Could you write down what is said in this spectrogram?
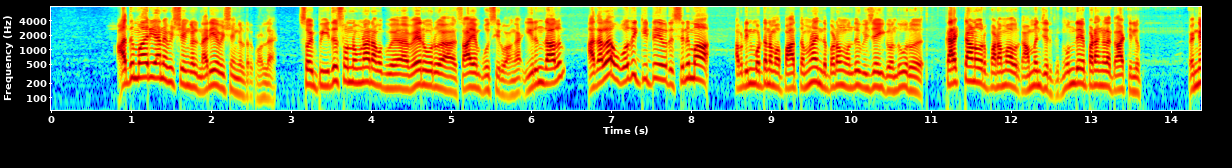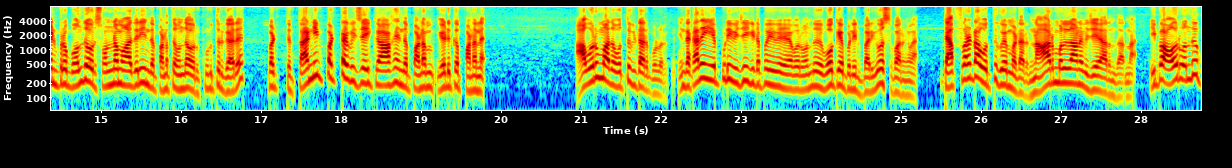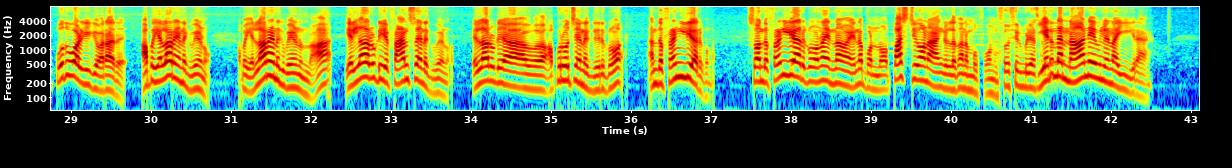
அது மாதிரியான விஷயங்கள் நிறைய விஷயங்கள் இருக்கும்ல. ஸோ இப்போ இது சொன்னோம்னா நமக்கு வே வேறு ஒரு சாயம் பூசிடுவாங்க இருந்தாலும் அதெல்லாம் ஒதுக்கிட்டு ஒரு சினிமா அப்படின்னு மட்டும் நம்ம பார்த்தோம்னா இந்த படம் வந்து விஜய்க்கு வந்து ஒரு கரெக்டான ஒரு படமாக அவருக்கு அமைஞ்சிருக்கு. முந்தைய படங்களை காட்டிலும். வெங்கட் பிரபு வந்து அவர் சொன்ன மாதிரி இந்த படத்தை வந்து அவர் கொடுத்துருக்காரு. பட் தனிப்பட்ட விஜய்க்காக இந்த படம் எடுக்கப்படலை. அவரும் அதை ஒத்துக்கிட்டார் போல இருக்கு. இந்த கதையை எப்படி விஜய் கிட்ட போய் அவர் வந்து ஓகே பண்ணியிருப்பார் யோசிச்சு பாருங்களேன். டெஃபரட்டாக ஒத்துக்கவே மாட்டார். நார்மலான விஜயா இருந்தார்னா இப்போ அவர் வந்து பொது வாழ்க்கைக்கு வராரு. அப்போ எல்லாரும் எனக்கு வேணும். அப்போ எல்லாரும் எனக்கு வேணும்னா எல்லாருடைய ஃபேன்ஸும் எனக்கு வேணும். எல்லாருடைய அப்ரோச்சும் எனக்கு இருக்கணும். அந்த ஃப்ரெண்ட்லியாக இருக்கணும். ஸோ அந்த ஃப்ரெண்ட்லியாக இருக்கணும்னா என்ன என்ன பண்ணணும்? பாசிட்டிவான ஆங்கிளில் தான் நம்ம போகணும். சோஷியல் மீடியா என்ன நானே வில்லன் ஆகிக்கிறேன்?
